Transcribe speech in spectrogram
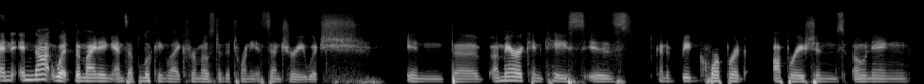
and, and not what the mining ends up looking like for most of the 20th century, which in the American case is kind of big corporate operations owning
